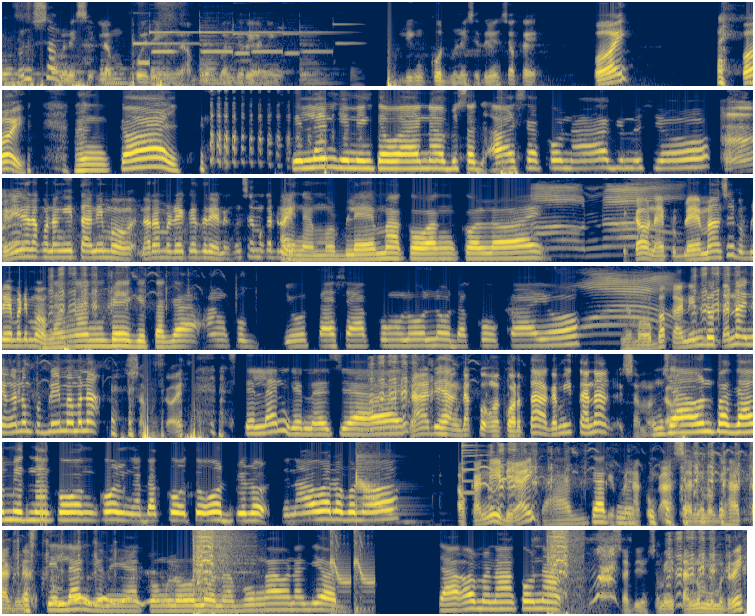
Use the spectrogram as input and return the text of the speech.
Unsa man ni silang pwede nga abot man diri aning lingkod man ni siya diri sa kay Boy? Boy, Angkal! Silan gining tawana bisag asa ko na ginusyo. kanina na ko nangita nimo, naraman ka diri, unsa man ka Ay diri? na problema ko ang koloy. Ikaw na problema, unsa problema nimo? Langan be gitaga ang kog yuta sa akong lolo dako kayo. Na mao ba ka nindot ana nya anong problema man na? Sa man ka eh. Stilan gina siya. Na dihang dako nga kwarta gamitan na. Sa man ka. Unsaon paggamit na ko ang kol nga dako tuod pero tinawar ako no. Aw kani di ay. Dagat na. ako asa ni maghatag na. Stilan gani akong lolo na bungaw na gyud. Saon man ako na. Sa di sa may tanom nimo diri.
